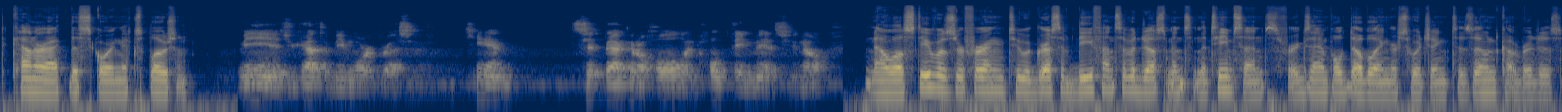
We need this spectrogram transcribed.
to counteract this scoring explosion. Me is you have to be more aggressive. You can't sit back in a hole and hope they miss, you know. Now, while Steve was referring to aggressive defensive adjustments in the team sense, for example, doubling or switching to zone coverages,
